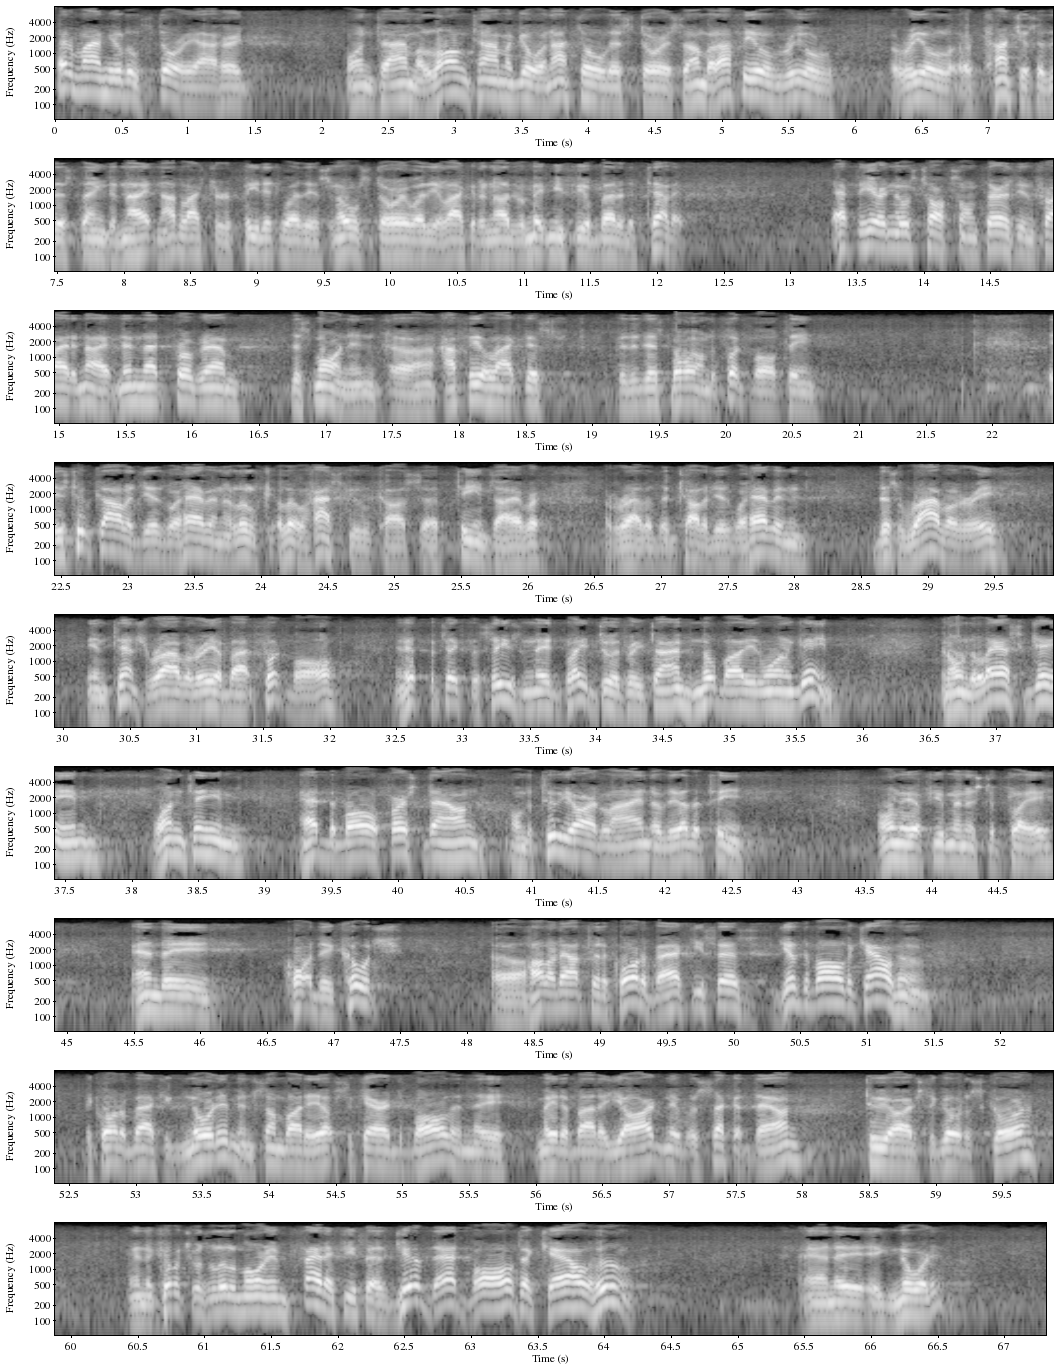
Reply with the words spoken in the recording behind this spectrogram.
that reminds me of a little story I heard one time a long time ago, and I told this story some, but I feel real real uh, conscious of this thing tonight, and I'd like to repeat it, whether it's an old story, whether you like it or not. It'll make me feel better to tell it. After hearing those talks on Thursday and Friday night, and then that program this morning, uh, I feel like this this boy on the football team these two colleges were having a little a little high school cost, uh, teams, however, rather than colleges, were having this rivalry, intense rivalry about football. And this particular season, they'd played two or three times, and nobody had won a game. And on the last game, one team had the ball first down on the two-yard line of the other team. Only a few minutes to play, and they, the coach uh, hollered out to the quarterback. He says, "Give the ball to Calhoun." The quarterback ignored him, and somebody else carried the ball, and they made about a yard, and it was second down, two yards to go to score. And the coach was a little more emphatic. He says, "Give that ball to Calhoun." And they ignored it.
